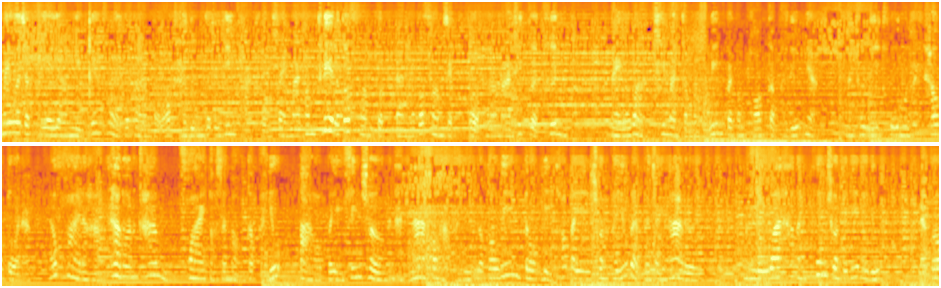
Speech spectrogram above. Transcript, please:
ไม่ว่าจะพยายามหลีกเลี่ยงเท่าไหร่ก็ตามแต่ว่าพายุก็จะยิ่งถาโถมใส่มาความเครียดแล้วก็ความกดดัน แล้วก็ความเจ็บปวดทรมานที่เกิดขึ้น ในระหว่างที่มันกำลังวิ่งไปพร้อมๆกับพายุเนี่ย มันทวีคูณหลายเท่าตัวนะแล้วควายนะคะทางตอนข้ามควายตอบสนองกับพายุต่างออกไปอย่างสิ้นเชิงมันหันหน้าเข้าหาพายุแล้วก็วิ่งตรงดิ่งเข้าไปชนพายุแบบกระจายหน้าเลย มันรู้ว่าถ้ามัน พุ่งชนไปที่พายุ แล้วก็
